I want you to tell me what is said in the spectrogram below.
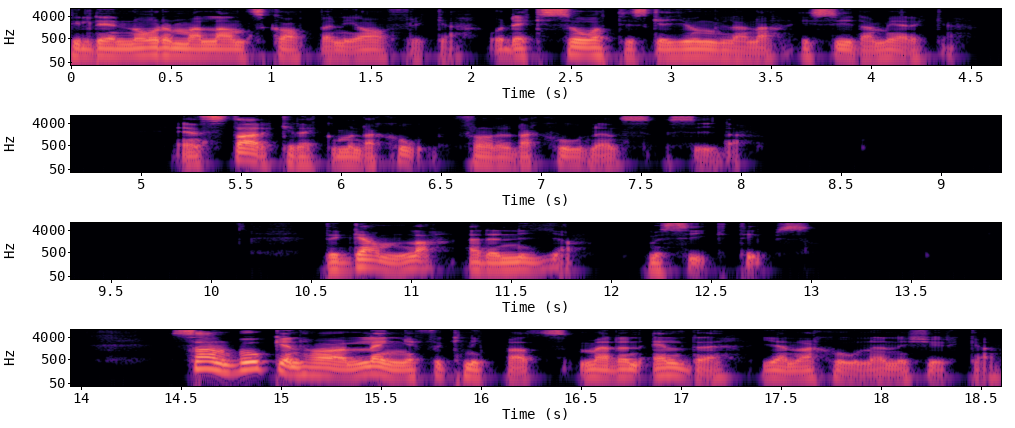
till de enorma landskapen i Afrika och de exotiska djunglerna i Sydamerika. En stark rekommendation från redaktionens sida. Det gamla är det nya. Musiktips. Psalmboken har länge förknippats med den äldre generationen i kyrkan.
